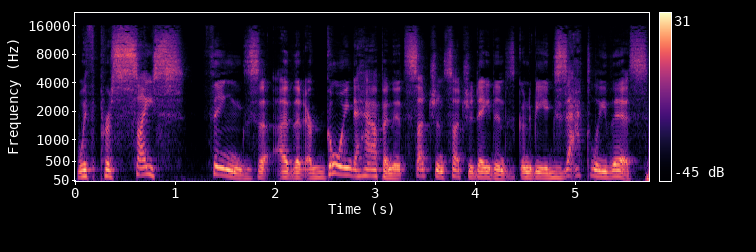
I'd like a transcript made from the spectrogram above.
with precise things uh, that are going to happen at such and such a date and it's going to be exactly this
